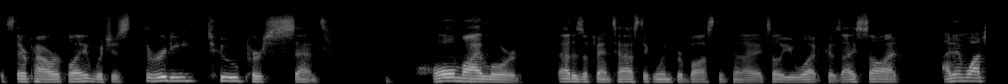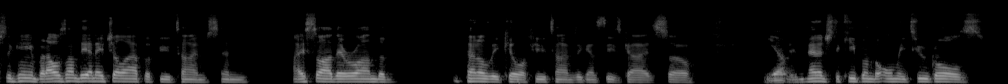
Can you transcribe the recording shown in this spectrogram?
it's their power play, which is 32%. Oh, my Lord. That is a fantastic win for Boston tonight. I tell you what, because I saw it. I didn't watch the game, but I was on the NHL app a few times, and I saw they were on the penalty kill a few times against these guys. So yeah, they managed to keep them to only two goals.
